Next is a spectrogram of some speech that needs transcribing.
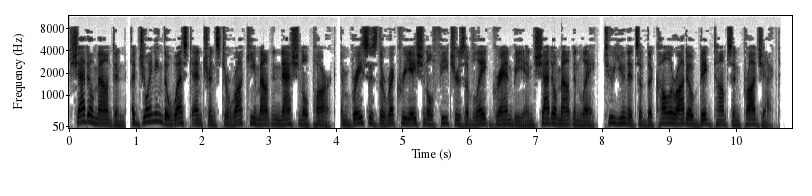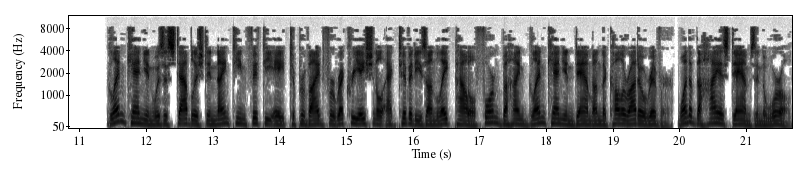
Shadow Mountain, adjoining the west entrance to Rocky Mountain National Park, embraces the recreational features of Lake Granby and Shadow Mountain Lake, two units of the Colorado Big Thompson Project. Glen Canyon was established in 1958 to provide for recreational activities on Lake Powell formed behind Glen Canyon Dam on the Colorado River, one of the highest dams in the world.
